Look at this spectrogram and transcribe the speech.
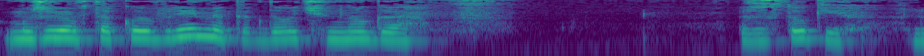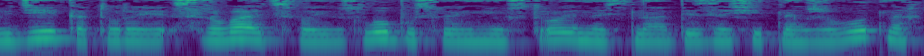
Мы живем в такое время, когда очень много жестоких людей, которые срывают свою злобу, свою неустроенность на беззащитных животных,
